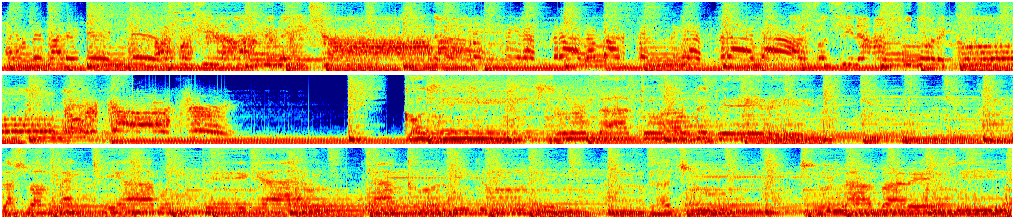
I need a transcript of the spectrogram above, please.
Curve maledette Alfonsina lacrime di ciada. Alfonsina strada, Alfonsina strada Alfonsina ha sudore come? Percace Così sono andato a vedere la sua vecchia bottega da corridore laggiù sulla Varesina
